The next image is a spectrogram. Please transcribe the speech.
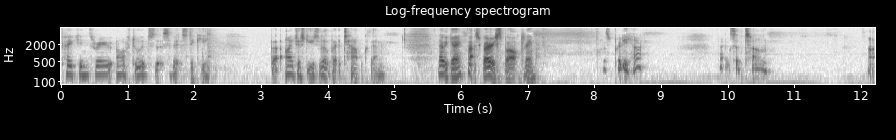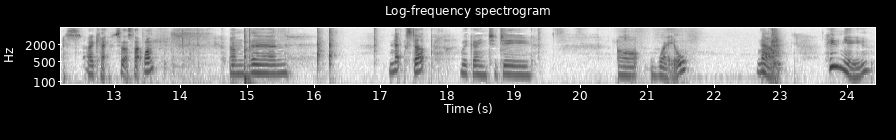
poking through afterwards that's a bit sticky. But I just use a little bit of talc then. There we go. That's very sparkly. That's pretty, huh? Thanks a ton. Nice. Okay, so that's that one. And then next up, we're going to do our whale. Now, who knew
